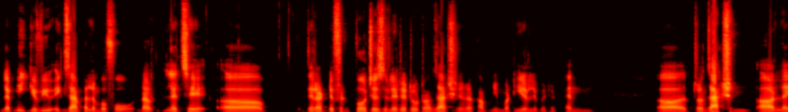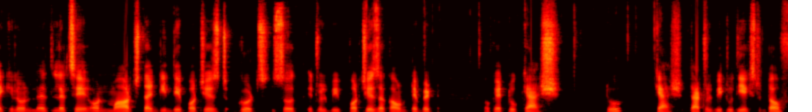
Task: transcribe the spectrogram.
let me give you example number four. Now, let's say uh, there are different purchases related to transaction in a company, material limited, and uh, transaction are like you know let, let's say on march 19th they purchased goods. So it will be purchase account debit okay to cash to cash. That will be to the extent of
